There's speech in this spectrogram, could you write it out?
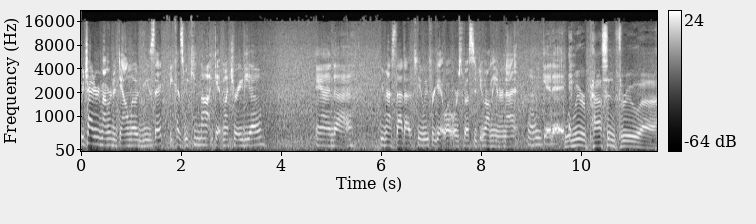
We try to remember to download music because we cannot get much radio, and uh, we messed that up too. We forget what we're supposed to do on the internet when we get it. when we were passing through uh,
